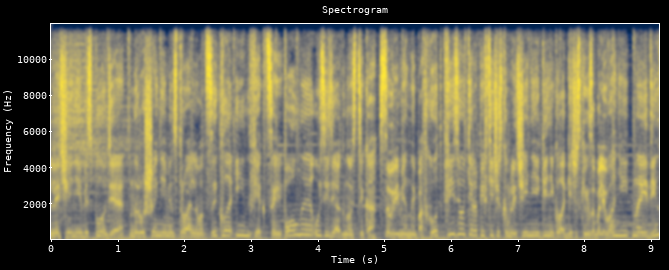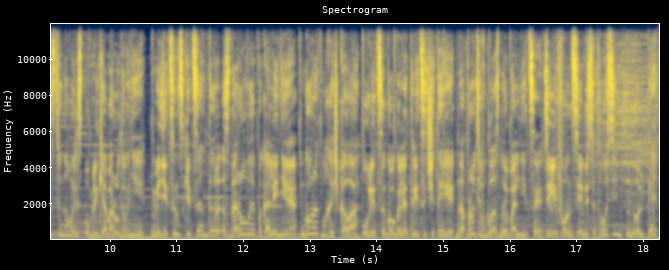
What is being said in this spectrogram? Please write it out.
Лечение бесплодия, нарушение менструального цикла и инфекций, полная УЗИ-диагностика, современный подход в физиотерапевтическом лечении гинекологических заболеваний на единственном в республике оборудовании. Медицинский центр «Здоровое поколение», город Махачкала, улица Гоголя, 34, напротив глазной больницы. Телефон 78 05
